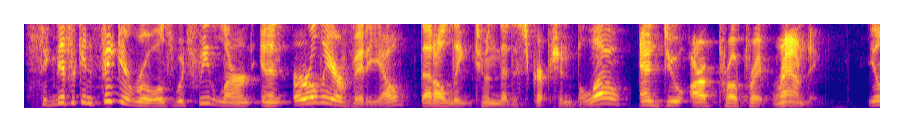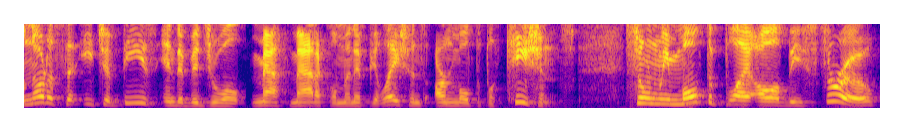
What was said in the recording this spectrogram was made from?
significant figure rules, which we learned in an earlier video that I'll link to in the description below, and do our appropriate rounding. You'll notice that each of these individual mathematical manipulations are multiplications. So when we multiply all of these through,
